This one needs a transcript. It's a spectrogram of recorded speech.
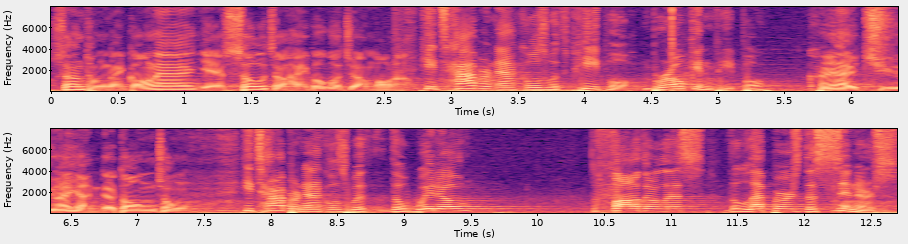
相同嚟講咧，耶穌就係嗰個帳幕啦，He tabernacles with people, broken people. 佢係住喺人嘅當中。He tabernacles with the widow, the fatherless, the lepers, the sinners.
